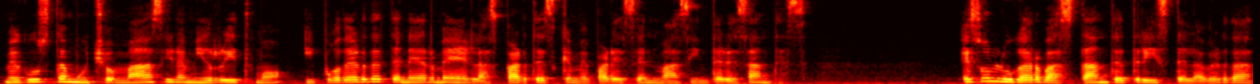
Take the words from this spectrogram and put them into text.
Me gusta mucho más ir a mi ritmo y poder detenerme en las partes que me parecen más interesantes. Es un lugar bastante triste, la verdad.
